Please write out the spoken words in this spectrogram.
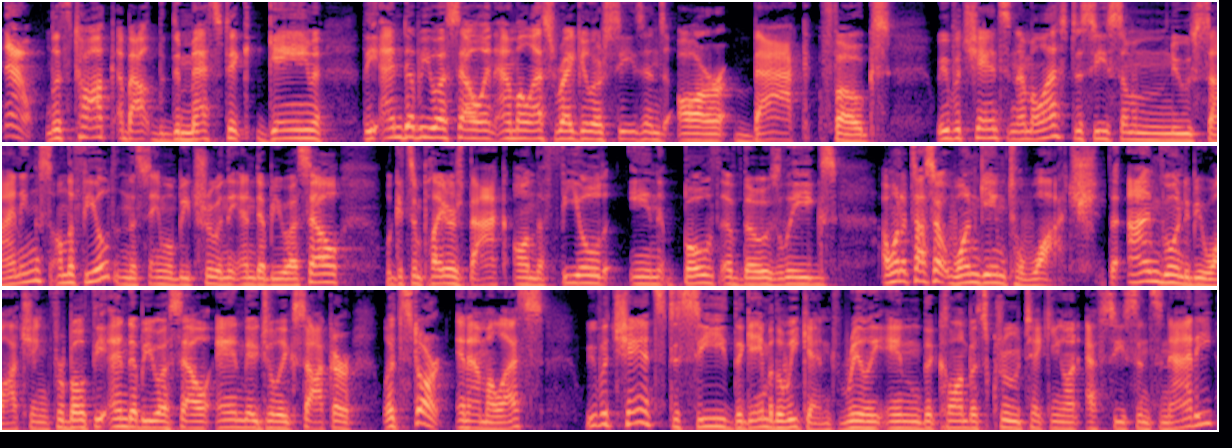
Now, let's talk about the domestic game. The NWSL and MLS regular seasons are back, folks. We have a chance in MLS to see some new signings on the field, and the same will be true in the NWSL. We'll get some players back on the field in both of those leagues. I want to toss out one game to watch that I'm going to be watching for both the NWSL and Major League Soccer. Let's start in MLS. We have a chance to see the game of the weekend, really, in the Columbus Crew taking on FC Cincinnati.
